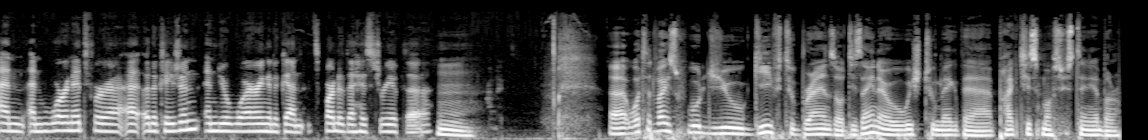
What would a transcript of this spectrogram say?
and, and worn it for a, a- an occasion and you're wearing it again. It's part of the history of the, Uh, what advice would you give to brands or designers who wish to make their practice more sustainable?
